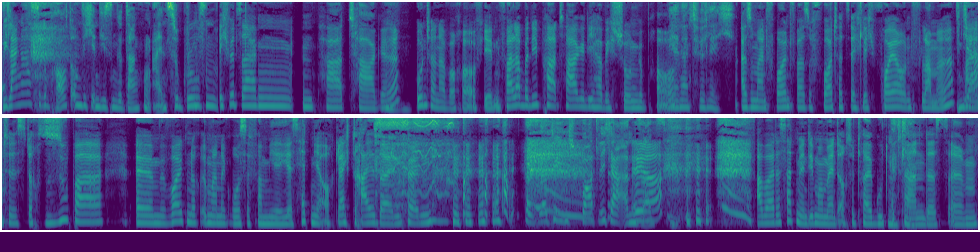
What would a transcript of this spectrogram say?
Wie lange hast du gebraucht, um dich in diesen Gedanken einzugrooven? Ich würde sagen, ein paar Tage, mhm. unter einer Woche auf jeden Fall. Aber die paar Tage, die habe ich schon gebraucht. Ja, natürlich. Also mein Freund war sofort tatsächlich Feuer und Flamme. Ja. Meinte, ist doch super. Ähm, wir wollten doch immer eine große Familie. Es hätten ja auch gleich drei sein können. das ist natürlich ein sportlicher Ansatz. Ja. Aber das hat mir in dem Moment auch total gut getan, dass ähm,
